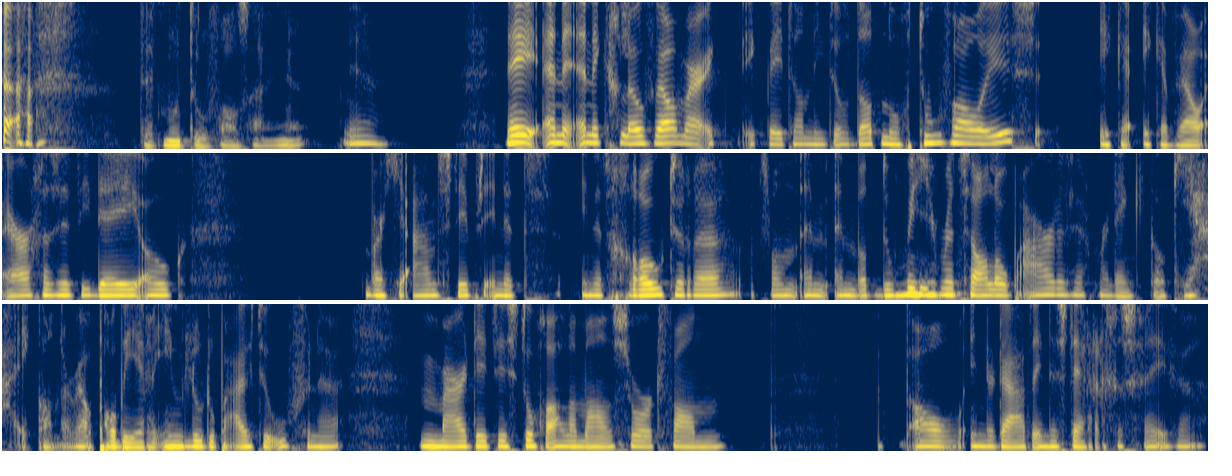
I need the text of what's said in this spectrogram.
Ja. Dit moet toeval zijn. Ja. ja. Nee, en, en ik geloof wel, maar ik, ik weet dan niet of dat nog toeval is. Ik, ik heb wel ergens het idee ook wat je aanstipt in het, in het grotere van en, en wat doen we hier met z'n allen op aarde, zeg maar, denk ik ook, ja, ik kan er wel proberen invloed op uit te oefenen. Maar dit is toch allemaal een soort van al inderdaad in de sterren geschreven.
